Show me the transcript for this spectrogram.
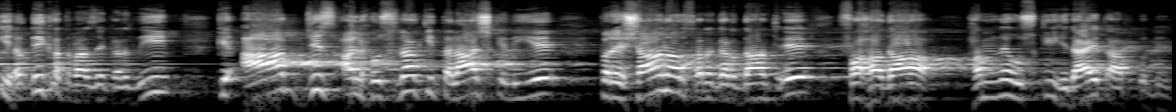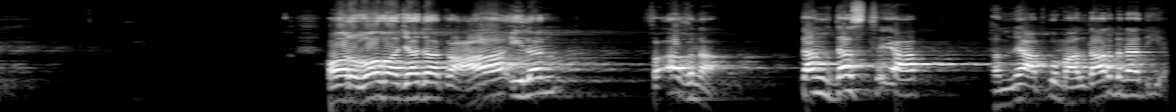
کی حقیقت واضح کر دی کہ آپ جس الحسنہ کی تلاش کے لیے پریشان اور سرگرداں تھے، فہدا، ہم نے اس کی ہدایت آپ کو دے دی۔ اور وہ وجدہ کا آ فغنا تنگ دست تھے آپ، ہم نے آپ کو مالدار بنا دیا۔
